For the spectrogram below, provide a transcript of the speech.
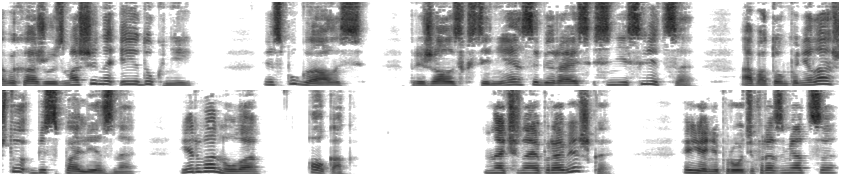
Выхожу из машины и иду к ней. Испугалась. Прижалась к стене, собираясь с ней слиться, а потом поняла, что бесполезно, и рванула. О как! Ночная пробежка? Я не против размяться.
